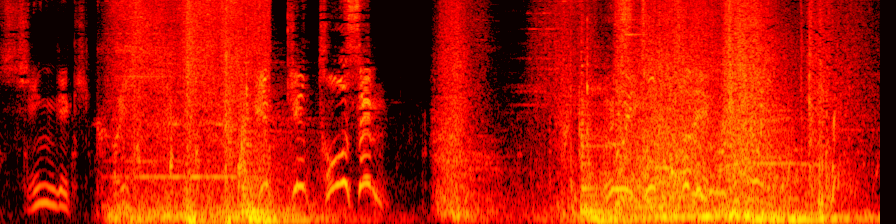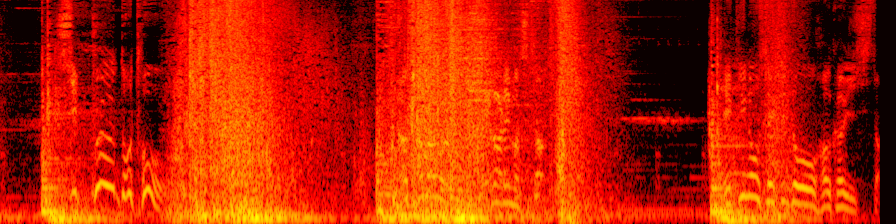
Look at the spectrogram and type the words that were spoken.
進撃開始。一気当選海と疾風怒涛られました。敵の石像を破壊した。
